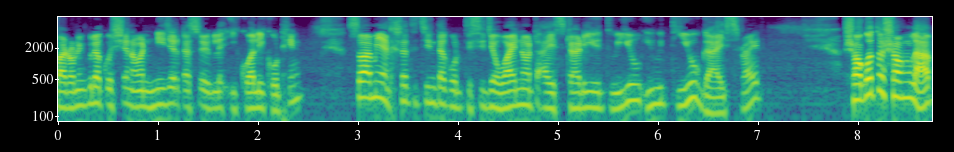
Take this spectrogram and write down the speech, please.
বাট অনেকগুলো কোয়েশ্চেন আমার নিজের কাছে এগুলো ইকুয়ালি কঠিন। সো আমি একসাথে চিন্তা করতেছি যে why not I study with you with you guys right স্বগত সংলাপ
